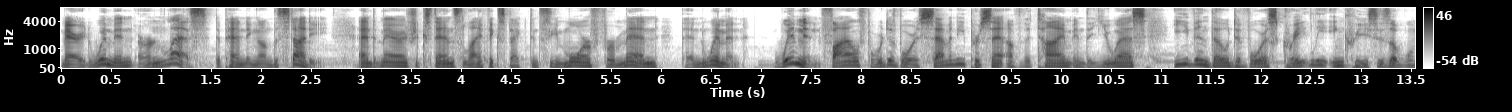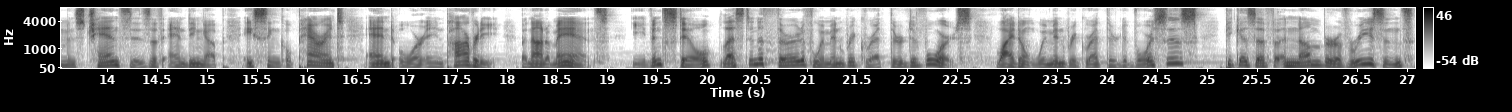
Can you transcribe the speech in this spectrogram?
Married women earn less, depending on the study. And marriage extends life expectancy more for men than women. Women file for divorce 70% of the time in the US, even though divorce greatly increases a woman's chances of ending up a single parent and or in poverty, but not a man's. Even still, less than a third of women regret their divorce. Why don't women regret their divorces? Because of a number of reasons,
